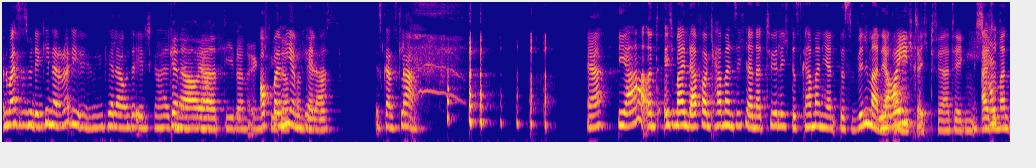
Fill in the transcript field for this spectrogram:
Du meinst das mit den Kindern, oder? Die im Keller unterirdisch gehalten genau, werden. Genau, ja, die dann irgendwie. Auch bei mir im Keller. Ist ganz klar. ja? Ja, und ich meine, davon kann man sich ja natürlich, das kann man ja, das will man ja Leute, auch nicht rechtfertigen. Also halt, man,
